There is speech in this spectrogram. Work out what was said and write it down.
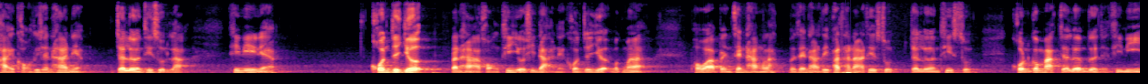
ขายของที่ชั้น 5 เนี่ยเจริญที่สุดละ ที่นี่เนี่ย คนจะเยอะ ปัญหาของที่โยชิดะเนี่ยคนจะเยอะมากๆ เพราะว่าเป็นเส้นทางหลัก เป็นเส้นทางที่พัฒนาที่สุดเจริญที่สุด คนก็มักจะเริ่มเดินจากที่นี่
